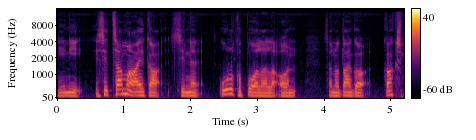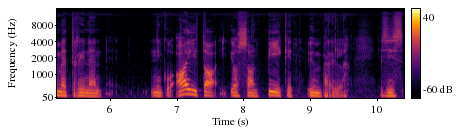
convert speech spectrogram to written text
Niin, niin, ja sitten sama aika sinne ulkopuolella on sanotaanko kaksimetrinen niin kuin aita, jossa on piikit ympärillä. Ja siis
